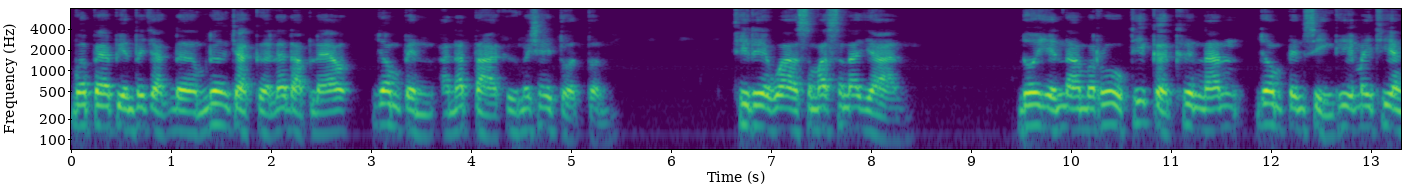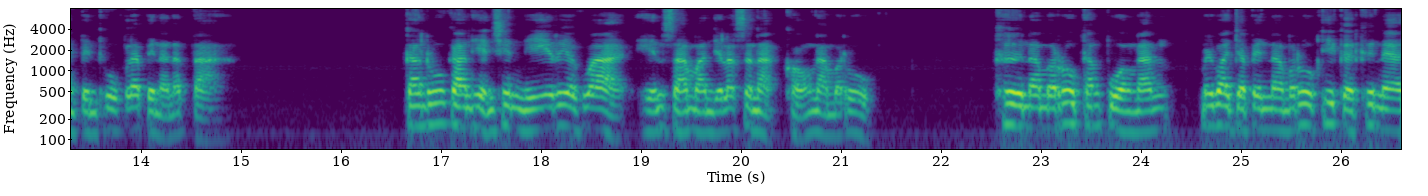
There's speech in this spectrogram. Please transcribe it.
เมื่อแปลเปลี่ยนไปจากเดิม เรื่องจากเกิดและดับแล้ว ย่อมเป็นอนัตตาคือไม่ใช่ตัวตน ที่เรียกว่าสมัสนญาณ โดยเห็นนามรูปที่เกิดขึ้นนั้น ย่อมเป็นสิ่งที่ไม่เที่ยงเป็นทุกข์และเป็นอนัตตา การรู้การเห็นเช่นนี้เรียกว่าเห็นสามัญลักษณะของนามรูป คือนามรูปทั้งปวงนั้น ไม่ว่าจะเป็นนามรูปที่เกิดขึ้นในอ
